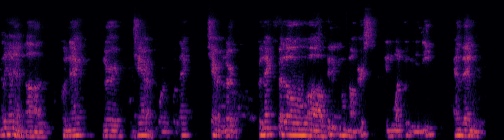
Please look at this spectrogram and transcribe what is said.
yan, yan, uh, connect, learn, and share, or connect, share, and learn. Connect fellow uh, Filipino bloggers in one community, and then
